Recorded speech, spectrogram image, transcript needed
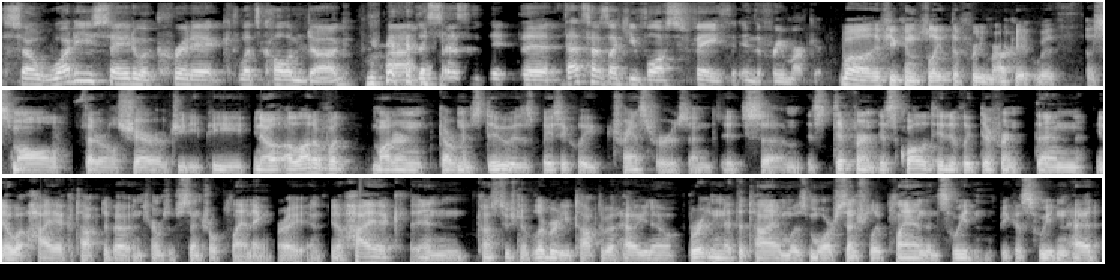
So, what do you say to a critic? Let's call him Doug. Uh, that says that, that that sounds like you've lost faith in the free market. Well, if you conflate the free market with a small federal share of GDP, you know a lot of what modern governments do is basically transfers, and it's um, it's different. It's qualitatively different than you know what Hayek talked about in terms of central planning, right? And you know Hayek in Constitution of Liberty talked about how you know Britain at the time was more centrally planned than Sweden because Sweden had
